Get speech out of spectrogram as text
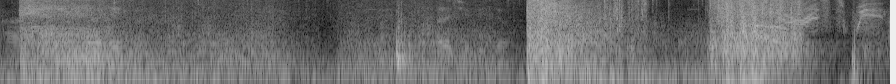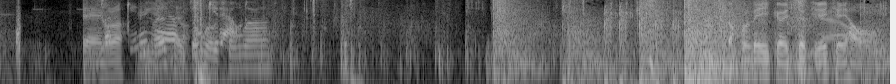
係啊，喺你前面啫。正好啦你一齊中路衝啦！咁呢句之後自己企後面，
